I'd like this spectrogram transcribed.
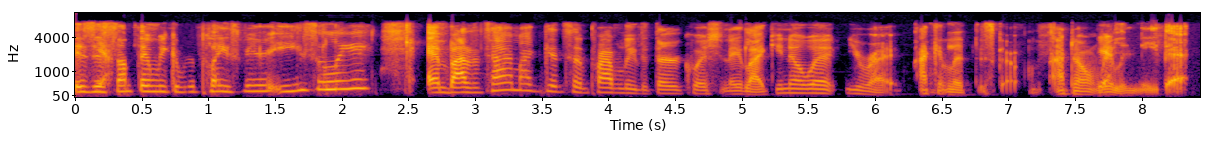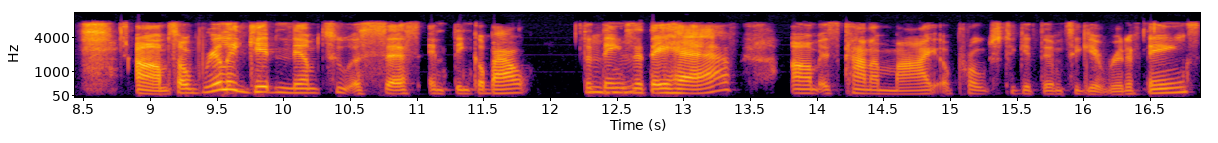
Is it yeah. something we could replace very easily? And by the time I get to probably the third question, they like, you know what? You're right. I can let this go. I don't yeah. really need that. Um, so really getting them to assess and think about the mm-hmm. things that they have um, is kind of my approach to get them to get rid of things.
